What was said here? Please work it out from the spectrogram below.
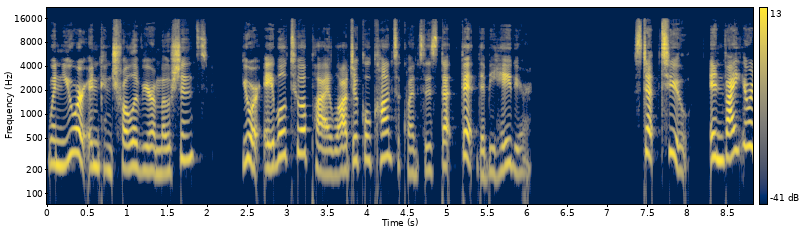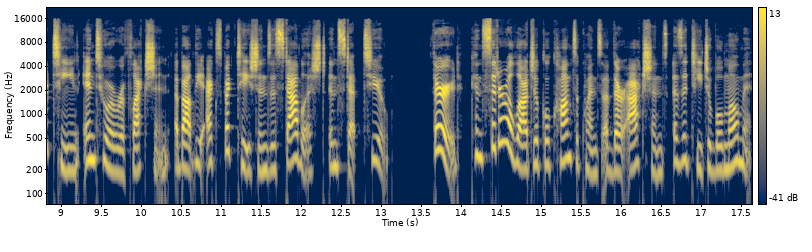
when you are in control of your emotions, you are able to apply logical consequences that fit the behavior. Step 2 Invite your teen into a reflection about the expectations established in Step 2. Third, consider a logical consequence of their actions as a teachable moment.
